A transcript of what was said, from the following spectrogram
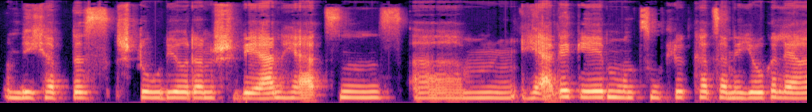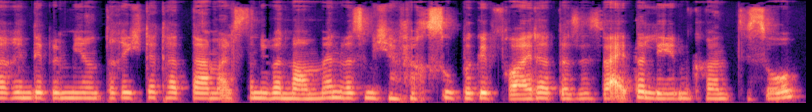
Und ich habe das Studio dann schweren Herzens ähm, hergegeben und zum Glück hat seine Yogalehrerin, die bei mir unterrichtet hat, damals dann übernommen, was mich einfach super gefreut hat, dass es weiterleben konnte so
